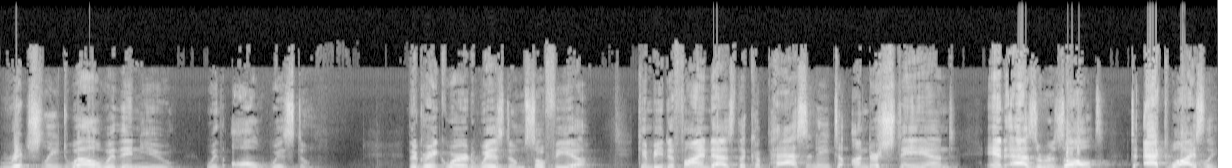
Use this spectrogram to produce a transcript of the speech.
richly dwell within you with all wisdom. The Greek word wisdom, Sophia, can be defined as the capacity to understand and as a result to act wisely.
